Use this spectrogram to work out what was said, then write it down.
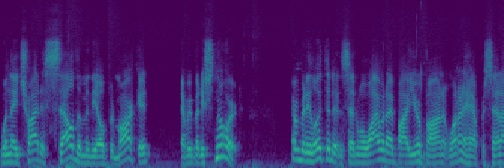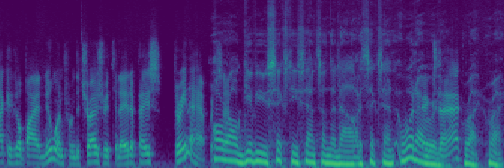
When they try to sell them in the open market, everybody snored everybody looked at it and said, "Well, why would I buy your bond at one and a half percent? I could go buy a new one from the Treasury today that pays three and a half percent, or I'll give you sixty cents on the dollar, six cents, whatever." Exactly. Right, right.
